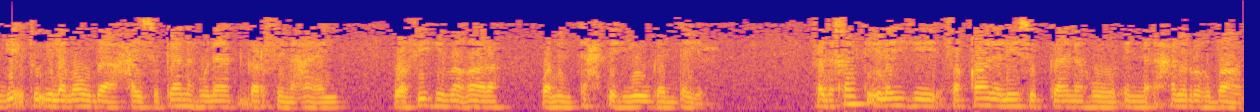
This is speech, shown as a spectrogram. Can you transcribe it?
جئت إلى موضع حيث كان هناك جرف عال. وفيه مغارة ومن تحته يوجد دير. فدخلت إليه فقال لي سكانه إن أحد الرهبان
